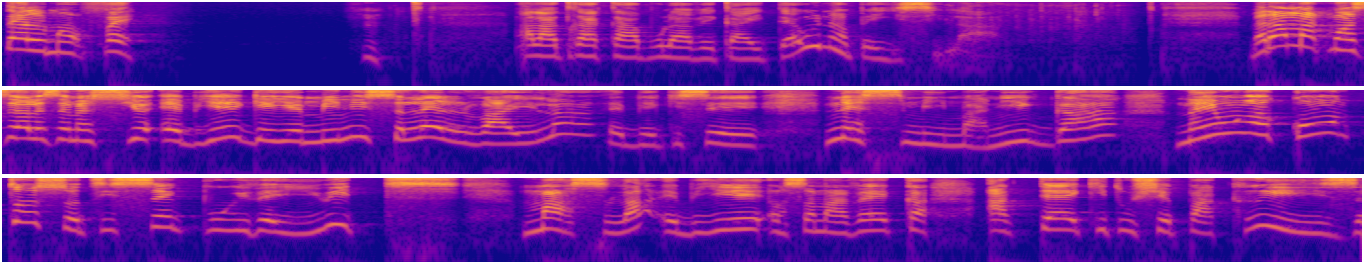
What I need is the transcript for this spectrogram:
tellement fait. Hm. À la traka pour la vekaïte, oui dans pays ici là. Mesdames, mademoiselles et messieurs, eh bien, il ministre Lelvaï là, eh bien, qui c'est Nesmi Maniga, n'a yon rencontre sorti 5 pour arriver 8. Mars là, eh bien, ensemble avec acteurs qui touchaient pas crise,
